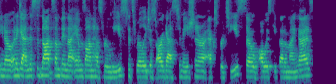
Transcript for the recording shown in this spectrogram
you know, and again, this is not something that Amazon has released. It's really just our guesstimation and our expertise. So always keep that in mind, guys.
